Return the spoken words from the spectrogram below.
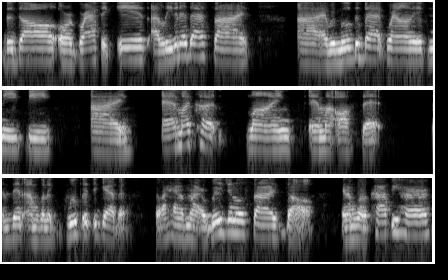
the doll or graphic is, I leave it at that size. I remove the background if need be. I add my cut lines and my offset, and then I'm gonna group it together. So I have my original size doll, and I'm gonna copy her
